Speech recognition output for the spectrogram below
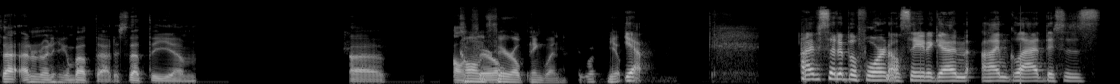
that I don't know anything about that. Is that the um uh Colin, Colin Farrell? Farrell Penguin. Yep. Yeah. I've said it before and I'll say it again. I'm glad this is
